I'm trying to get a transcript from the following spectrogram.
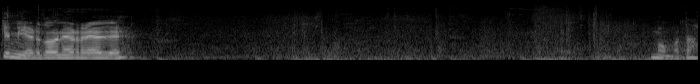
Qué mierdón RL. Me ha matado.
